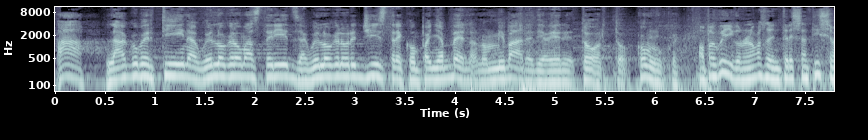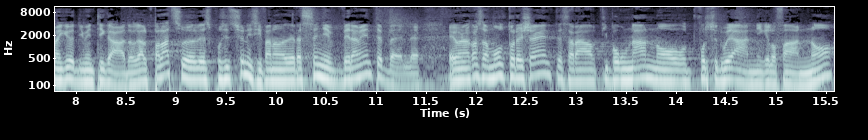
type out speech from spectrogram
ha la copertina, quello che lo masterizza, quello che lo registra e compagnia bella, non mi pare di avere torto. Comunque, Ma poi qui dicono una cosa interessantissima che io ho dimenticato, che al Palazzo delle Esposizioni si fanno delle rassegne veramente belle. È una cosa molto recente, sarà tipo un anno, forse due anni che lo fanno.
